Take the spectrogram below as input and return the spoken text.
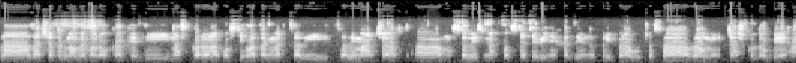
na začiatok nového roka, kedy nás korona postihla takmer celý, celý manšaft a museli sme v podstate vynechať zimnú prípravu, čo sa veľmi ťažko dobieha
